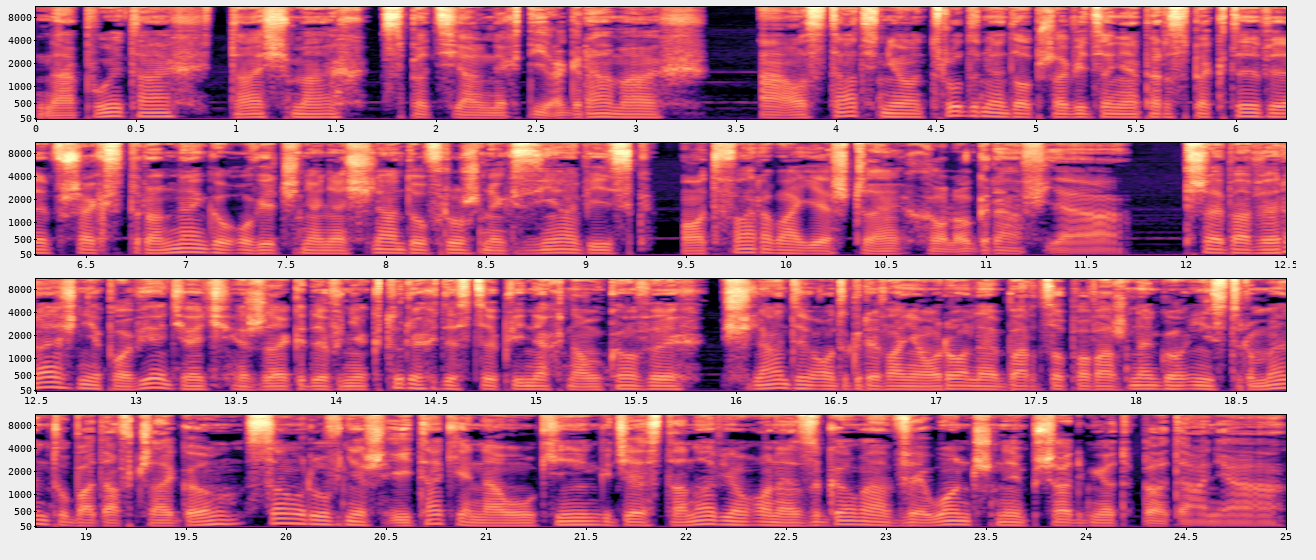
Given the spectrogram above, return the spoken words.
na płytach, taśmach, specjalnych diagramach, a ostatnio trudne do przewidzenia perspektywy wszechstronnego uwieczniania śladów różnych zjawisk otwarła jeszcze holografia. Trzeba wyraźnie powiedzieć, że gdy w niektórych dyscyplinach naukowych ślady odgrywają rolę bardzo poważnego instrumentu badawczego, są również i takie nauki, gdzie stanowią one zgoła wyłączny przedmiot badania.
